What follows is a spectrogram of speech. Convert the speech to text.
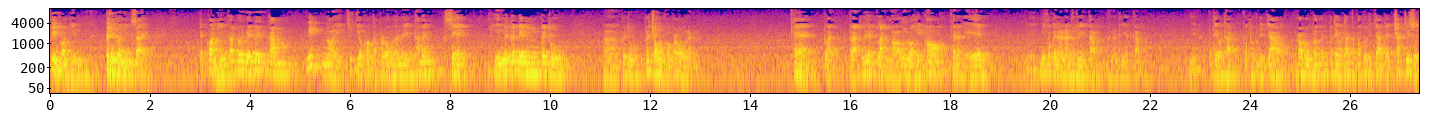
กลิ้งก้อนหินกลิ้งก้อนหินใส่ แต่ก้อนหินก็ด้วยเวรด้วยกรรมนิดหน่อยที่เกี่ยวข้องกับพระองค์นั่นเองทำให้เศษหินเนี่ยกระเด็นไปถูก ไปถูกพระชงของพระองค์นั่นแค่กลัดกลัดเลือดกลัดหนองโลหิตห่อแค่นั้นเองนี่ก็เป็นอนันตริยกรรมอนันตริยกรรมเนี่ยพระเทวทัตกับพระพุทธเจ้า เราดูพระเทวทัตกับพระพุทธเจ้าจะชัดที่สุด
